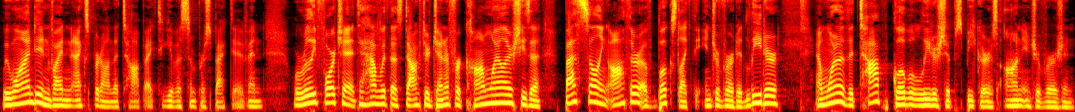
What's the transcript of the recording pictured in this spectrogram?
we wanted to invite an expert on the topic to give us some perspective. And we're really fortunate to have with us Dr. Jennifer Kahnweiler. She's a best-selling author of books like The Introverted Leader and one of the top global leadership speakers on introversion.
